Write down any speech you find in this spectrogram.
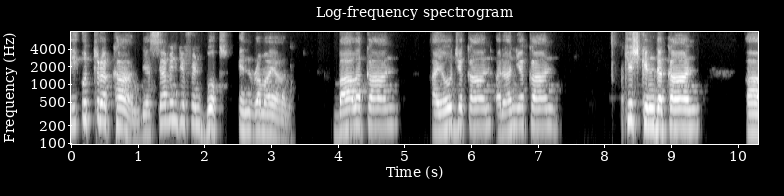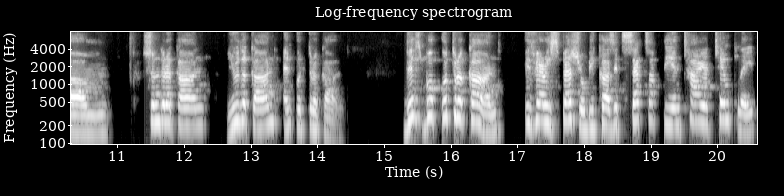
the Uttarakhand, there are seven different books in Ramayana. Balakan, Ayodhyakan, Aranyakan, Kishkindakan, um, Sundarakan, Yudakan, and Uttarakhand. This book, Uttarakhand, is very special because it sets up the entire template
